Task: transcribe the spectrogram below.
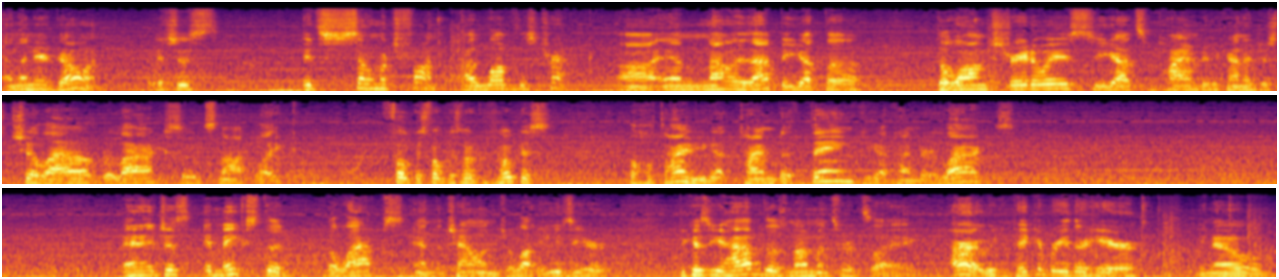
and then you're going. It's just it's so much fun. I love this track. Uh, and not only that, but you got the the long straightaways, so you got some time to kind of just chill out, relax, so it's not like focus, focus, focus, focus the whole time. You got time to think, you got time to relax. And it just it makes the the laps and the challenge a lot easier because you have those moments where it's like, all right, we can take a breather here, you know,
